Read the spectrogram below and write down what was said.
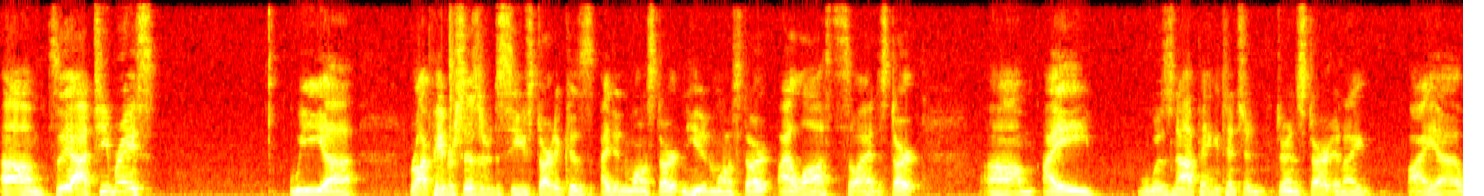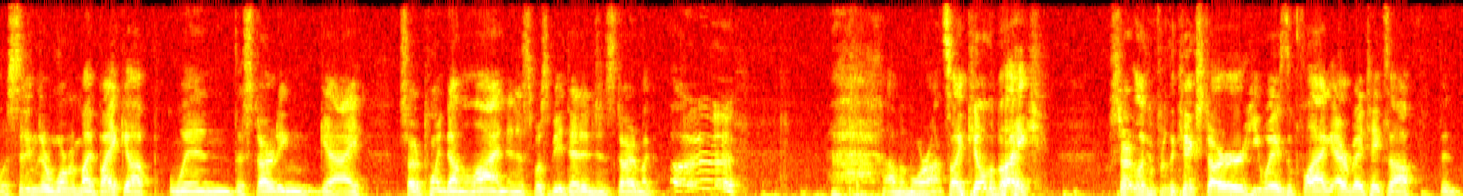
Um, so yeah, team race. We uh, rock paper scissors to see who started because I didn't want to start and he didn't want to start. I lost, so I had to start. Um, I was not paying attention during the start, and I I uh, was sitting there warming my bike up when the starting guy started pointing down the line, and it's supposed to be a dead engine start. I'm like, Ugh. I'm a moron. So I kill the bike, start looking for the Kickstarter. He waves the flag, everybody takes off, then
